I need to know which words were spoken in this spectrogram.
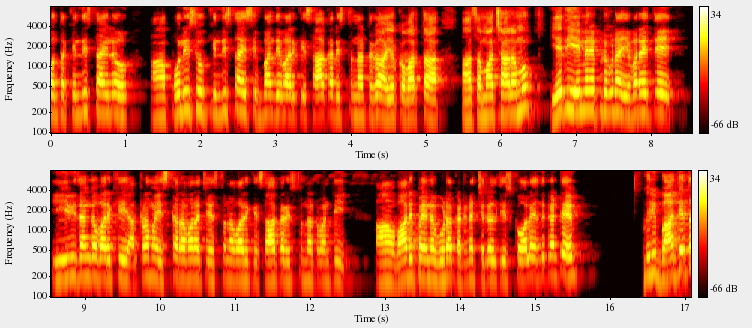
కొంత కింది స్థాయిలో పోలీసు కింది స్థాయి సిబ్బంది వారికి సహకరిస్తున్నట్టుగా ఈ యొక్క వార్త సమాచారము. ఏది ఏమైనప్పుడు కూడా ఎవరైతే ఈ విధంగా వారికి అక్రమ ఇసుక రవాణా చేస్తున్న వారికి సహకరిస్తున్నటువంటి వారిపైన కూడా కఠిన చర్యలు తీసుకోవాలి. ఎందుకంటే వీరి బాధ్యత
